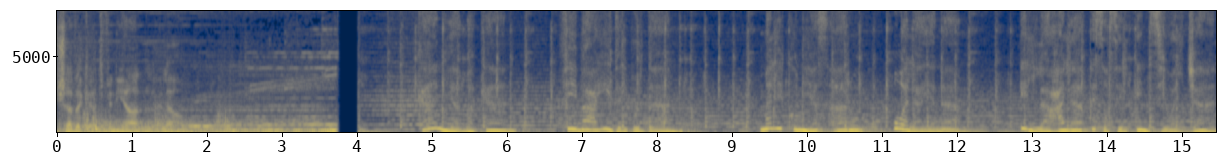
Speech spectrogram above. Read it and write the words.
شبكة فنيان الإعلام كان يا مكان في بعيد البلدان. ملك يسهر ولا ينام إلا على قصص الإنس والجان.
